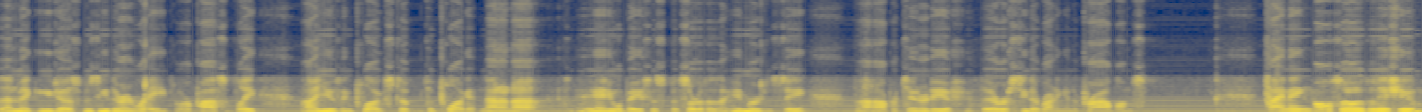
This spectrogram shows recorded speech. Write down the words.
then making adjustments either in rate or possibly uh, using plugs to, to plug it, not on a annual basis, but sort of as an emergency uh, opportunity if, if they ever see they're running into problems. Timing also is an issue.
